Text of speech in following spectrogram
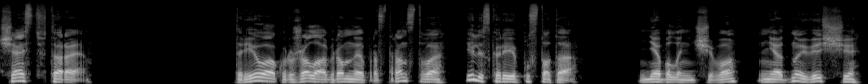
Часть вторая. Трио окружало огромное пространство, или скорее пустота. Не было ничего, ни одной вещи,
